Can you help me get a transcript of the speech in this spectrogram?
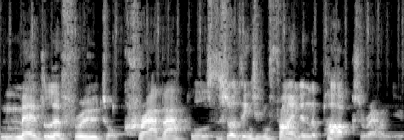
medlar fruit or crab apples, the sort of things you can find in the parks around you.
